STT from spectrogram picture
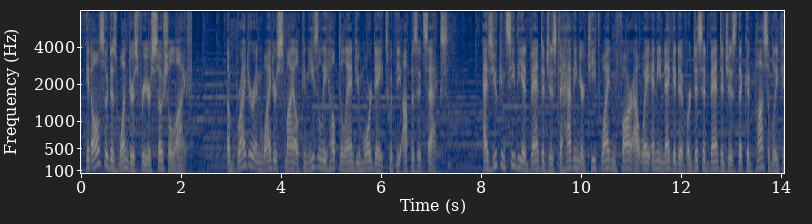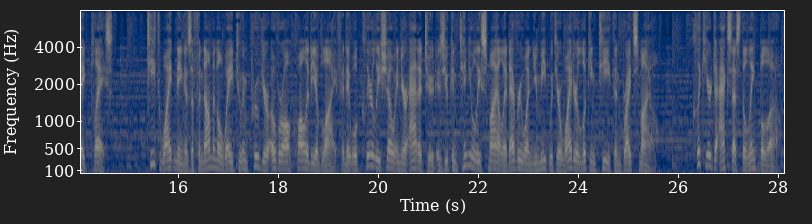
It also does wonders for your social life. A brighter and wider smile can easily help to land you more dates with the opposite sex. As you can see the advantages to having your teeth whitened far outweigh any negative or disadvantages that could possibly take place. Teeth whitening is a phenomenal way to improve your overall quality of life and it will clearly show in your attitude as you continually smile at everyone you meet with your whiter looking teeth and bright smile. Click here to access the link below.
